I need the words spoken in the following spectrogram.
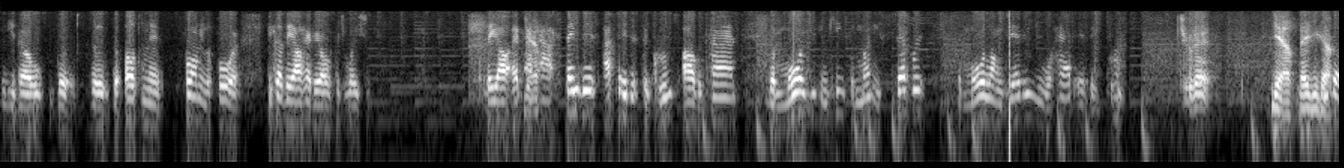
you know the, the the ultimate formula for it because they all had their own situations. They all. Yeah. I, I say this. I say this to groups all the time. The more you can keep the money separate, the more longevity you will have as a group. True that. Yeah, there you go.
